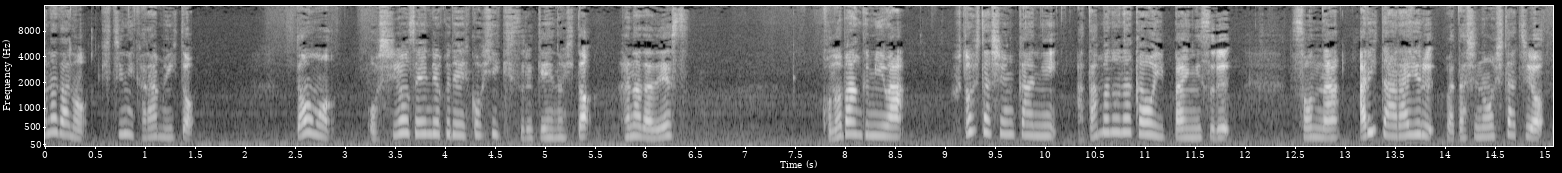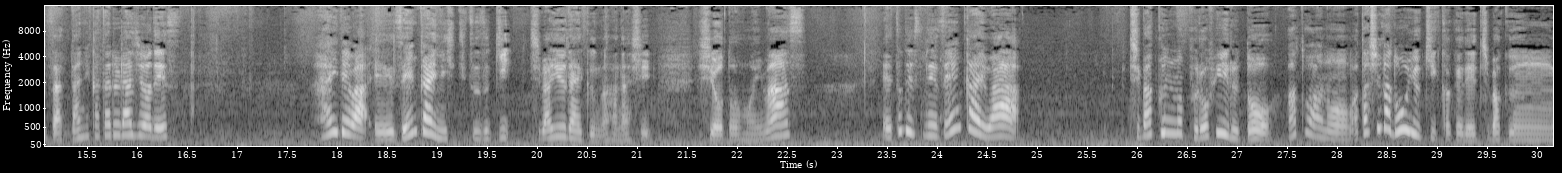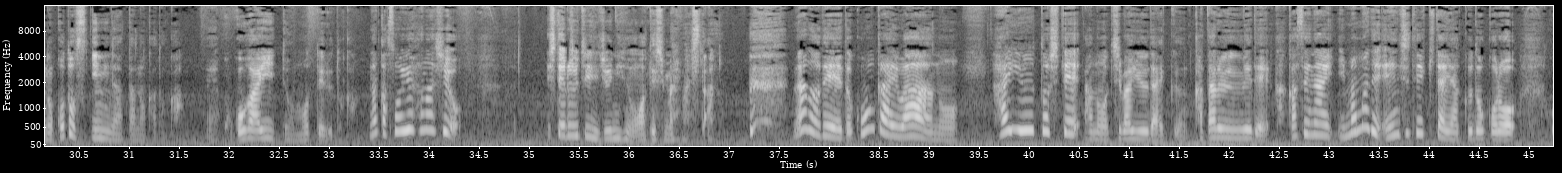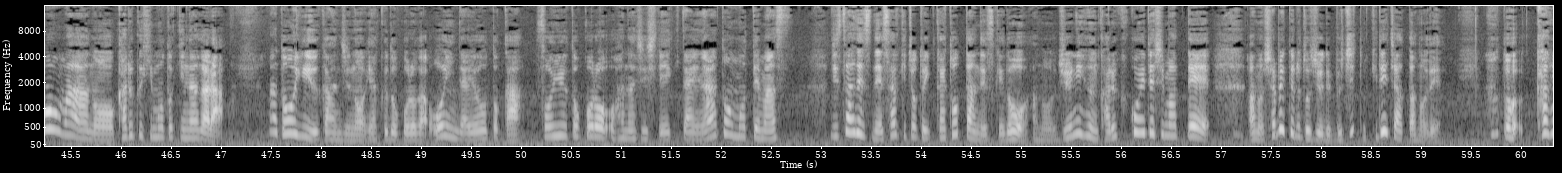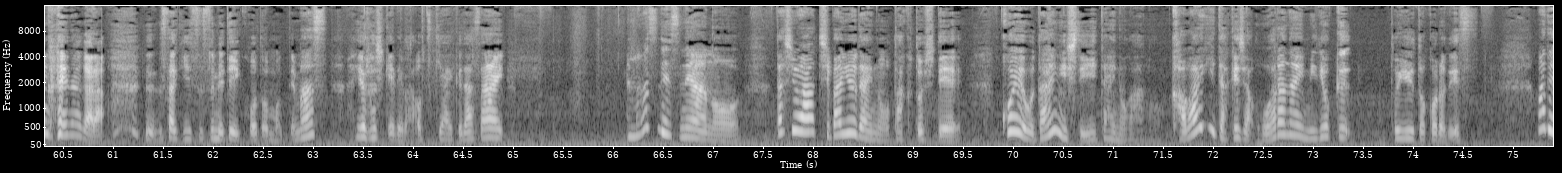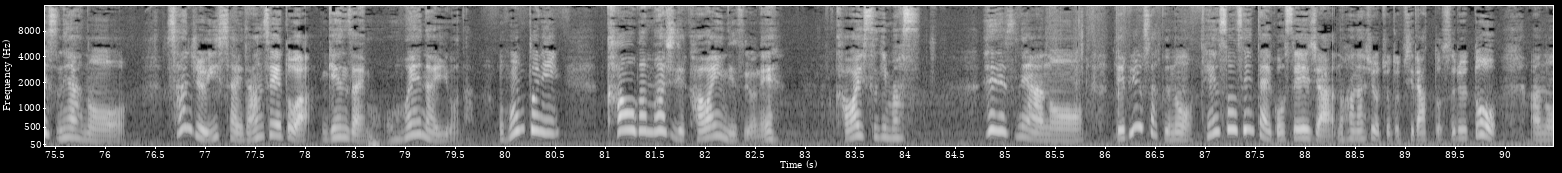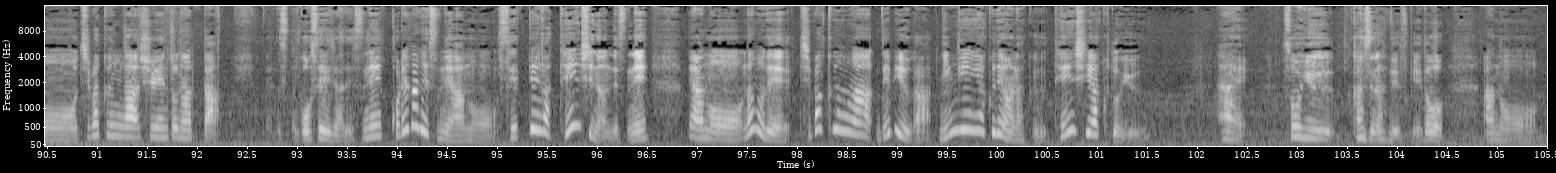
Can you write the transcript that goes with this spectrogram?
花田の基地に絡む糸。どうも、推しを全力でエコひいきする系の人、花田です。この番組は、ふとした瞬間に頭の中をいっぱいにする、そんなありとあらゆる私の推したちを雑多に語るラジオです。はい、では、えー、前回に引き続き、千葉雄大くんの話しようと思います。えっ、とですね、前回は、千葉くんのプロフィールと、あとはあの、私がどういうきっかけで千葉くんのことを好きになったのかとか、え、ここがいいって思ってるとか、なんかそういう話をしてるうちに12分終わってしまいました。なので、えっと、今回は、あの、俳優として、あの、千葉雄大くん、語る上で欠かせない、今まで演じてきた役どころを、まあ、あの、軽く紐解きながら、まあ、どういう感じの役どころが多いんだよとか、そういうところをお話ししていきたいなと思ってます。実はですね、さっきちょっと一回撮ったんですけど、あの、12分軽く超えてしまって、あの、喋ってる途中でブチッと切れちゃったので、ちょっと考えながら、先進めていこうと思ってます。よろしければお付き合いください。まずですね、あの、私は千葉雄大のオタクとして、声を大にして言いたいのが、あの、可愛いだけじゃ終わらない魅力というところです。まあですね、あの、31歳男性とは現在も思えないような、もう本当に顔がマジで可愛いんですよね。可愛すぎます。でですね、あの、デビュー作の転送戦隊五聖者の話をちょっとちらっとすると、あの、千葉くんが主演となった五聖者ですね。これがですね、あの、設定が天使なんですね。で、あの、なので、千葉くんはデビューが人間役ではなく天使役という、はい、そういう感じなんですけど、あの、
